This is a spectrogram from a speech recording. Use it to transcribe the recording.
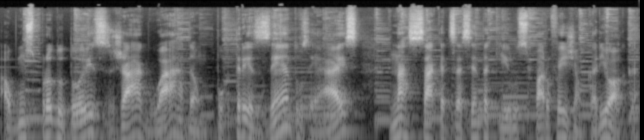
alguns produtores já aguardam por 300 reais na saca de 60 quilos para o feijão carioca.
